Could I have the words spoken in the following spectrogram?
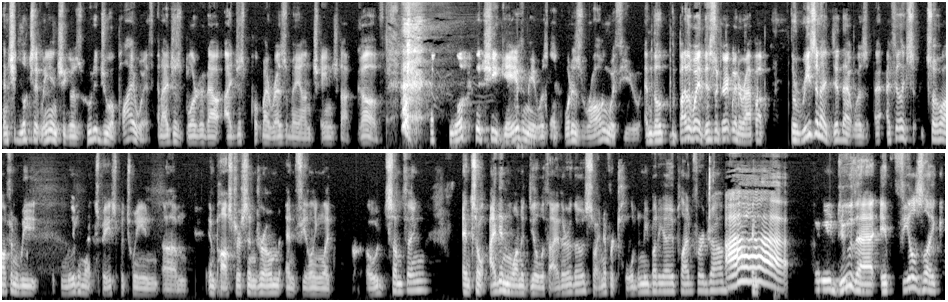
And she looks at me and she goes, Who did you apply with? And I just blurted out, I just put my resume on change.gov. the look that she gave me was like, What is wrong with you? And the, by the way, this is a great way to wrap up. The reason I did that was I feel like so often we live in that space between um, imposter syndrome and feeling like owed something. And so I didn't want to deal with either of those. So I never told anybody I applied for a job. Ah. And when you do that, it feels like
